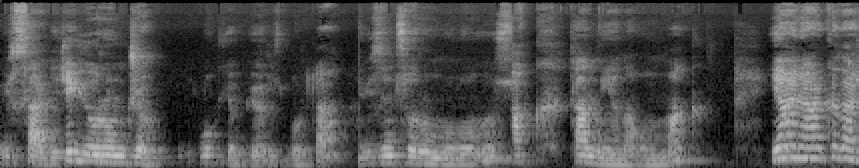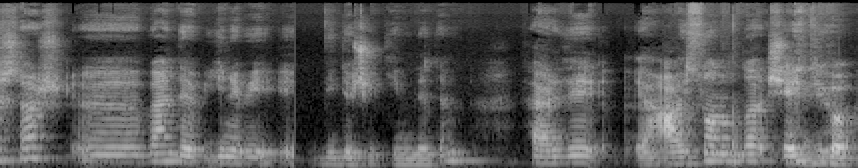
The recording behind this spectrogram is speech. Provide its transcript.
biz sadece yorumculuk yapıyoruz burada. Bizim sorumluluğumuz haktan yana olmak. Yani arkadaşlar e, ben de yine bir e, video çekeyim dedim. Ferdi, yani Aysu Hanım da şey diyor,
